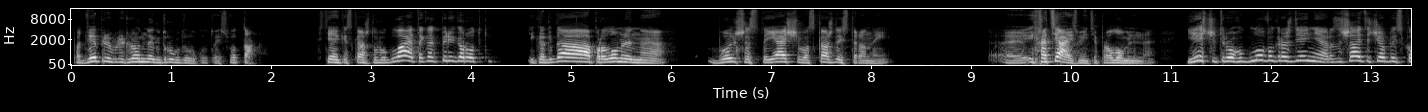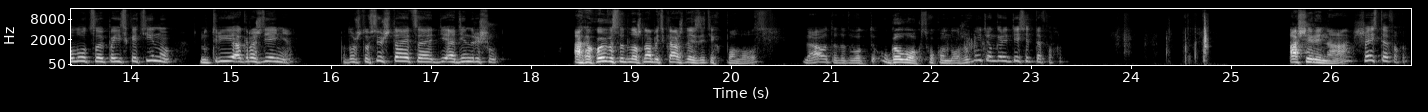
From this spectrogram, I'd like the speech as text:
По две прикрепленные друг к другу, то есть вот так. Стенки с каждого угла, это как перегородки. И когда проломленная больше стоящего с каждой стороны, э, и хотя, извините, проломленная, есть четырех углов ограждения, разрешается черпать из колодца и поить скотину внутри ограждения, потому что все считается один решут. А какой высоты должна быть каждая из этих полос? Да, вот этот вот уголок, сколько он должен быть? Он говорит 10 тефахов. А ширина 6 тефахов.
